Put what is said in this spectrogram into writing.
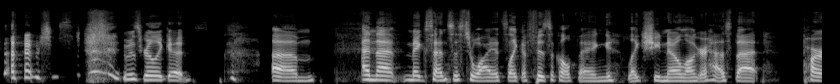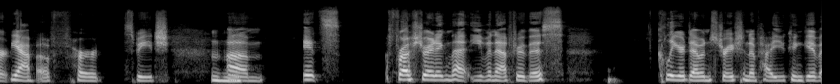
I'm just it was really good. Um and that makes sense as to why it's like a physical thing. Like she no longer has that part Yeah. of her speech. Mhm. Um, it's frustrating that even after this clear demonstration of how you can give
